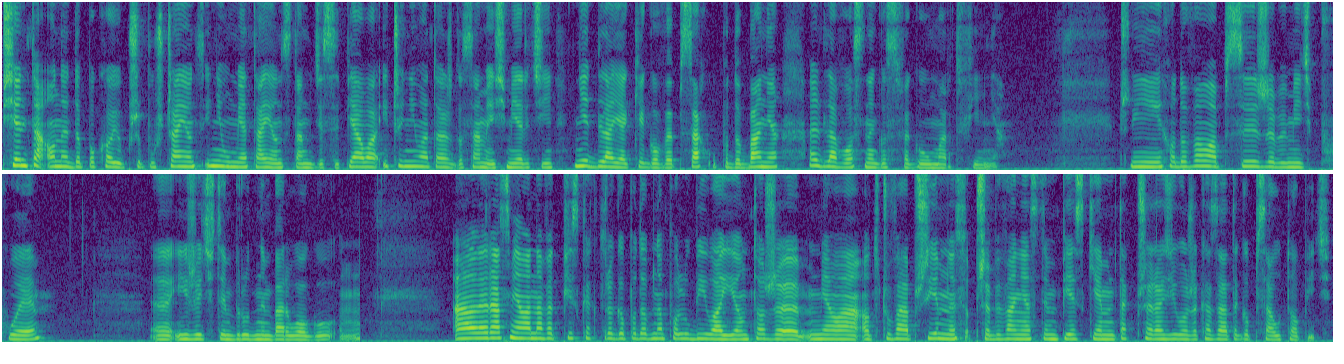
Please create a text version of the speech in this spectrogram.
Psięta one do pokoju przypuszczając i nie umiatając tam, gdzie sypiała i czyniła to aż do samej śmierci, nie dla jakiego we psach upodobania, ale dla własnego swego umartwienia. Czyli hodowała psy, żeby mieć pchły e, i żyć w tym brudnym barłogu. Ale raz miała nawet pieska, którego podobno polubiła i ją to, że miała, odczuwała przyjemność przebywania z tym pieskiem, tak przeraziło, że kazała tego psa utopić.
